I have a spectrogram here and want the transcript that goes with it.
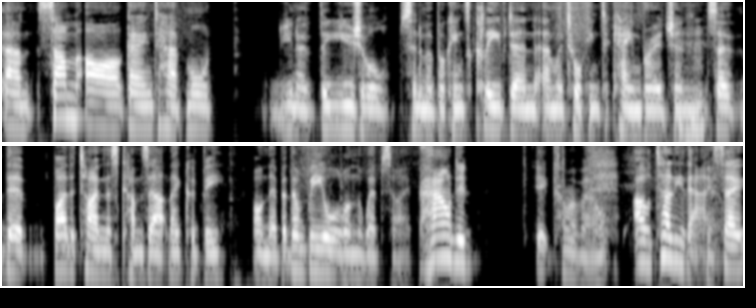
Um, some are going to have more, you know, the usual cinema bookings, Clevedon, and we're talking to Cambridge. And so they're- by the time this comes out, they could be on there, but they'll be all on the website. how did it come about? I'll tell you that. Yeah. So,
